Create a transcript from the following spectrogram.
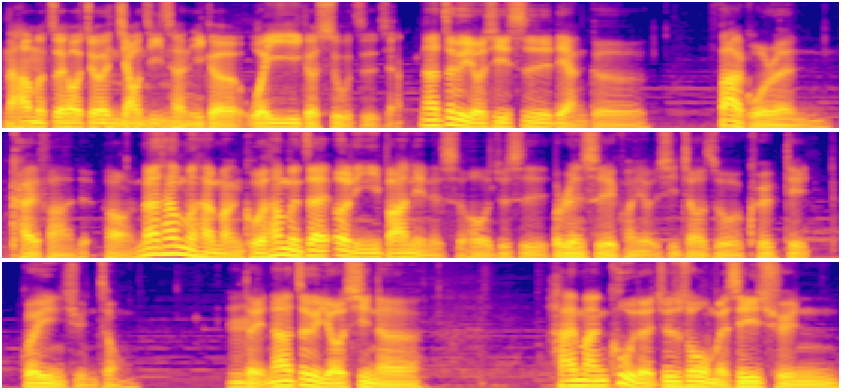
然后他们最后就会交集成一个唯一一个数字这样。那这个游戏是两个法国人开发的，好，那他们还蛮酷的。他们在二零一八年的时候，就是我认识了一款游戏叫做《Cryptid 归隐寻踪》。嗯对，那这个游戏呢还蛮酷的，就是说我们是一群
